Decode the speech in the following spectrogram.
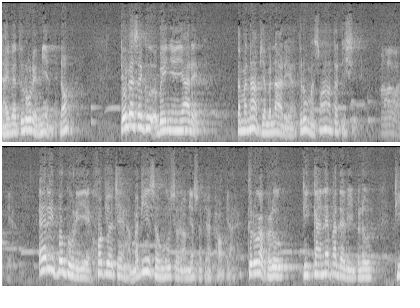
ဒါပေမဲ့သူတို့လည်းမြင့်တယ်နော်ဒေဝစကုအဘိညာဉ်ရတဲ့သမဏဗြဟ္မဏတွေကသူတို့မှစွမ်းအားတတ္တိရှိတယ်မှန်လားပါဗျာ အဲ့ဒီပုဂ္ဂိုလ်ရဲ့ဟောပြောချက်ဟာမပြည့်စုံဘူးဆိုတော့မြတ်စွာဘုရားထောက်ပြတယ်သူတို့ကဘလို့ဒီကံနဲ့ပတ်သက်ပြီးဘလို့ဒီ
